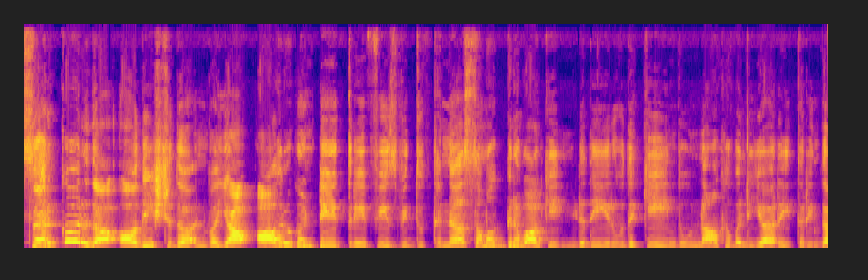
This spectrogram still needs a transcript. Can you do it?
ಸರ್ಕಾರದ ಆದೇಶದ ಅನ್ವಯ ಆರು ಗಂಟೆ ತ್ರೀ ಫೀಸ್ ವಿದ್ಯುತ್ತನ್ನು ಸಮಗ್ರವಾಗಿ ನೀಡದೇ ಇರುವುದಕ್ಕೆ ಇಂದು ನಾಗವಲ್ಲಿಯ ರೈತರಿಂದ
